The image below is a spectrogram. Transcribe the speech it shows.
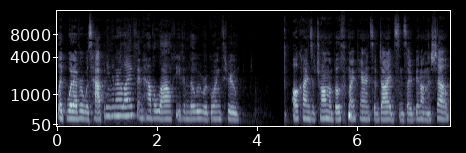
like whatever was happening in our life, and have a laugh, even though we were going through all kinds of trauma. Both of my parents have died since I've been on the show.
